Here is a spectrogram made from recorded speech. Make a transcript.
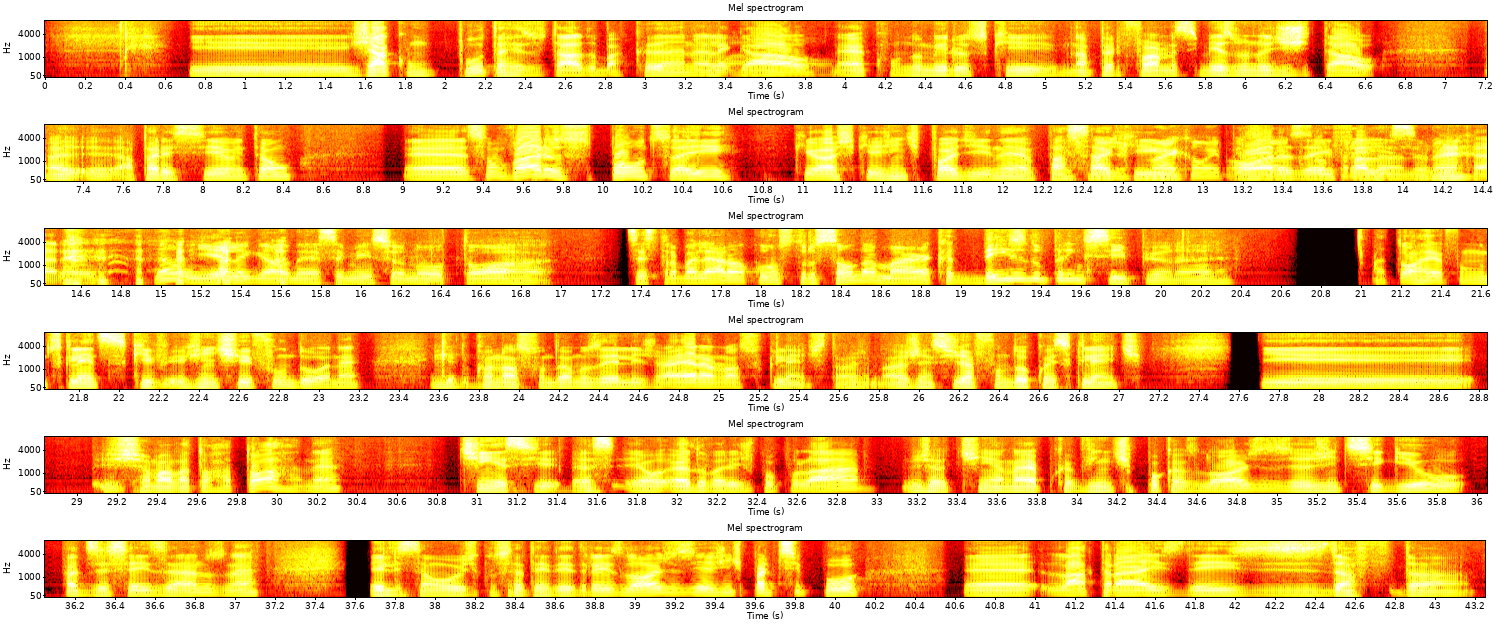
e já com puta resultado bacana, Uau. legal, né? Com números que na performance, mesmo no digital, apareceu. Então, é, são vários pontos aí que eu acho que a gente pode, né, passar pode aqui um horas aí falando, isso, né, cara? Não, e é legal, né? Você mencionou Torra. Vocês trabalharam a construção da marca desde o princípio, né? A Torra foi um dos clientes que a gente fundou, né? Que, uhum. Quando nós fundamos, ele já era nosso cliente. Então a agência já fundou com esse cliente. E chamava Torra Torra, né? Tinha esse, esse, é, é do varejo popular, já tinha na época 20 e poucas lojas, e a gente seguiu há 16 anos, né? Eles são hoje com 73 lojas e a gente participou é, lá atrás, desde da, da,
